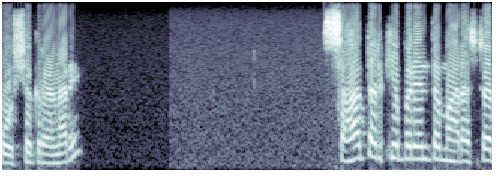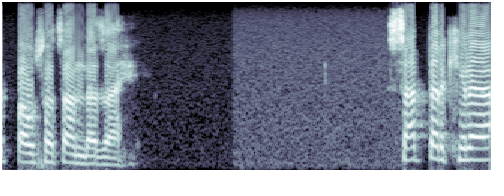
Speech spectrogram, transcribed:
पोषक राहणार आहे. सहा तारखेपर्यंत महाराष्ट्रात पावसाचा अंदाज आहे. सात तारखेला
